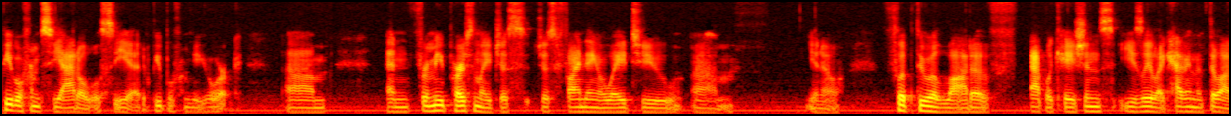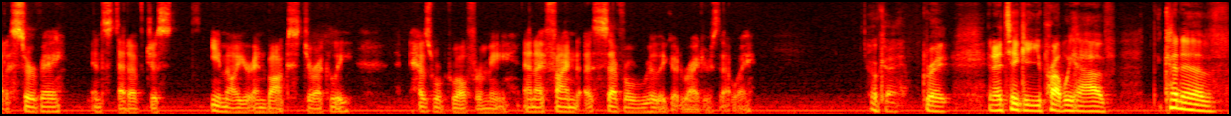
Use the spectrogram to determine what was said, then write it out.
people from Seattle will see it, and people from New York. Um, and for me personally, just just finding a way to, um, you know, flip through a lot of applications easily, like having them fill out a survey instead of just email your inbox directly, has worked well for me. And I find uh, several really good writers that way. Okay, great. And I take it you probably have kind of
